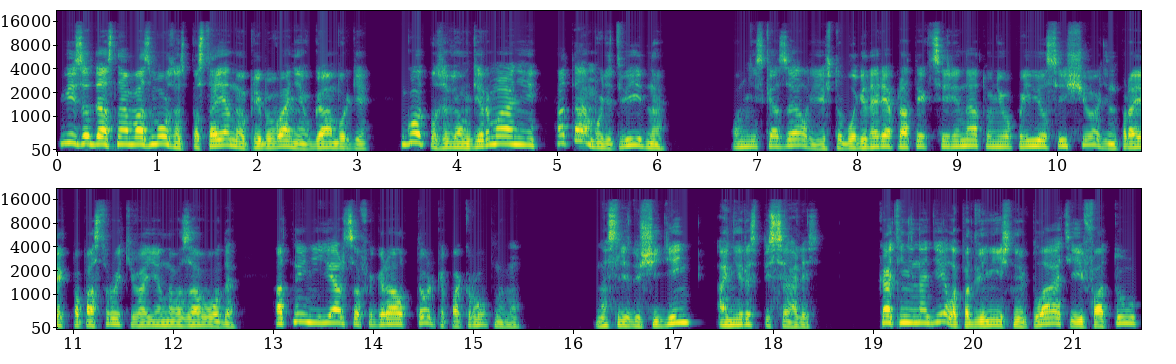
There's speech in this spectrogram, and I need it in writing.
Виза даст нам возможность постоянного пребывания в Гамбурге. Год поживем в Германии, а там будет видно». Он не сказал ей, что благодаря протекции Рената у него появился еще один проект по постройке военного завода – Отныне Ярцев играл только по-крупному. На следующий день они расписались. Катя не надела подвенечное платье и фату.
